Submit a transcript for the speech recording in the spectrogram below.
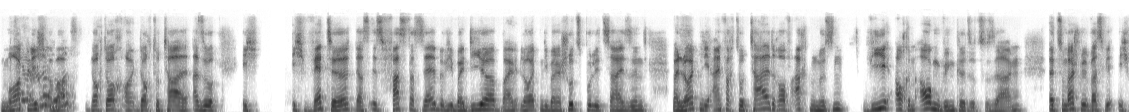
Mord nicht, aber doch, doch, doch, total. Also ich, ich wette, das ist fast dasselbe wie bei dir, bei Leuten, die bei der Schutzpolizei sind, bei Leuten, die einfach total darauf achten müssen, wie auch im Augenwinkel sozusagen. Äh, zum Beispiel, was wir, ich,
